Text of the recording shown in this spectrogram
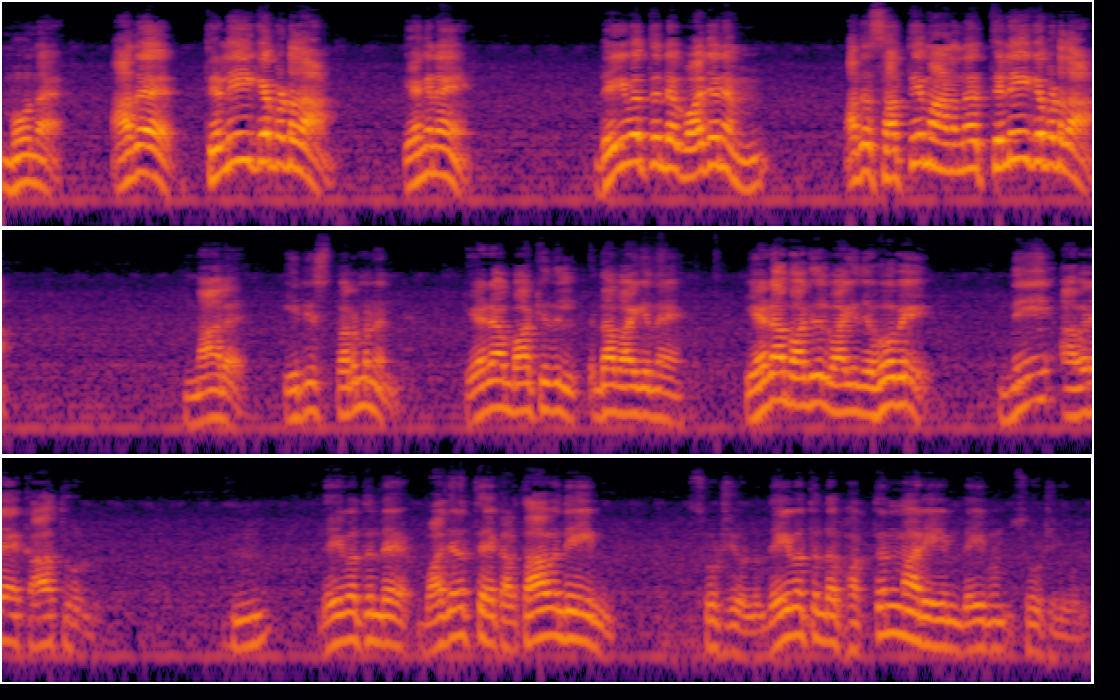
മൂന്ന് അത് തെളിയിക്കപ്പെട്ടതാണ്. എങ്ങനെ? ദൈവത്തിന്റെ വചനം അത് സത്യമാണെന്ന് തെളിയിക്കപ്പെട്ടതാണ്. നാല് ഇറ്റ് ഈസ് പെർമനന്റ് ഏഴാം വാക്യത്തിൽ എന്താ വായിക്കുന്നത് ഏഴാം വാക്യത്തിൽ വായിക്കുന്നത് യഹോവേ നീ അവരെ കാത്തുകൊള്ളു. ദൈവത്തിന്റെ വചനത്തെ കർത്താവിന്റെയും സൂക്ഷിച്ചുകൊള്ളു. ദൈവത്തിന്റെ ഭക്തന്മാരെയും ദൈവം സൂക്ഷിച്ചുകൊള്ളു.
